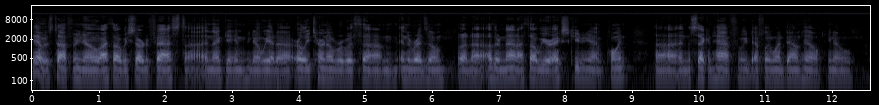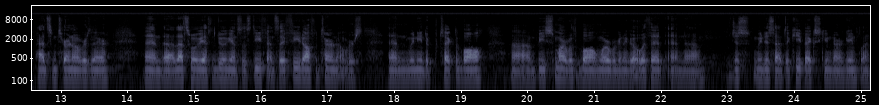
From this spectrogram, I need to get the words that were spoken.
Yeah, it was tough. You know, I thought we started fast uh, in that game. You know, we had an early turnover with um, in the red zone, but uh, other than that, I thought we were executing at a point. Uh, in the second half, we definitely went downhill. You know, had some turnovers there, and uh, that's what we have to do against this defense. They feed off of turnovers, and we need to protect the ball, uh, be smart with the ball and where we're going to go with it, and um, just we just have to keep executing our game plan.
